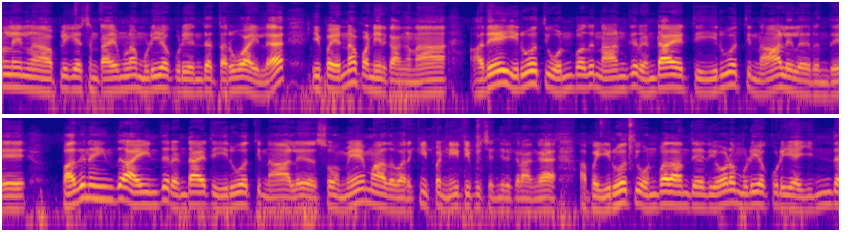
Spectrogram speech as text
ஆன்லைன் அப்ளிகேஷன் டைம்லாம் முடியக்கூடிய இந்த தருவாயில் இப்போ என்ன பண்ணியிருக்காங்கன்னா அதே இருபத்தி ஒன்பது நான்கு ரெண்டாயிரத்தி இருபத்தி நாலுலேருந்து பதினைந்து ஐந்து ரெண்டாயிரத்தி இருபத்தி நாலு ஸோ மே மாதம் வரைக்கும் இப்போ நீட்டிப்பு செஞ்சுருக்கிறாங்க. அப்போ இருபத்தி ஒன்பதாம் தேதியோடு முடியக்கூடிய இந்த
